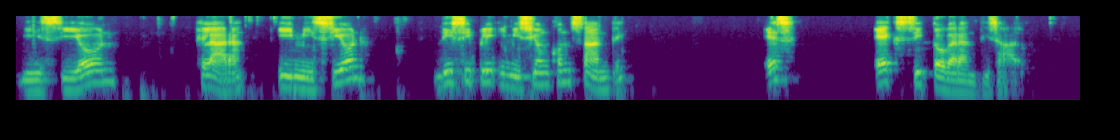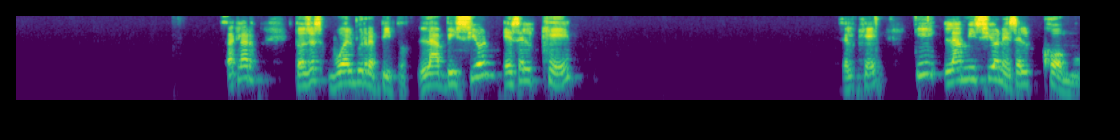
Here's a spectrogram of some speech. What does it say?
visión clara y misión, disciplina y misión constante es éxito garantizado. ¿Está claro? Entonces, vuelvo y repito, la visión es el qué, es el qué, y la misión es el cómo.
